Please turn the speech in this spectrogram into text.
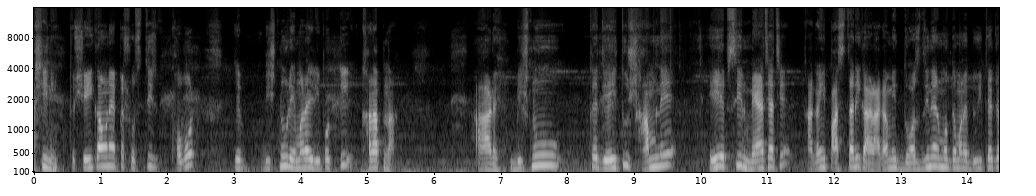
আসেনি। তো সেই কারণে একটা স্বস্তির খবর যে বিষ্ণুর এমআরআই রিপোর্টটি খারাপ না। আর বিষ্ণুকে যেহেতু সামনে এএফসির ম্যাচ আছে, আগামী পাঁচ তারিখ আর আগামী দশ দিনের মধ্যে মানে দুই থেকে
